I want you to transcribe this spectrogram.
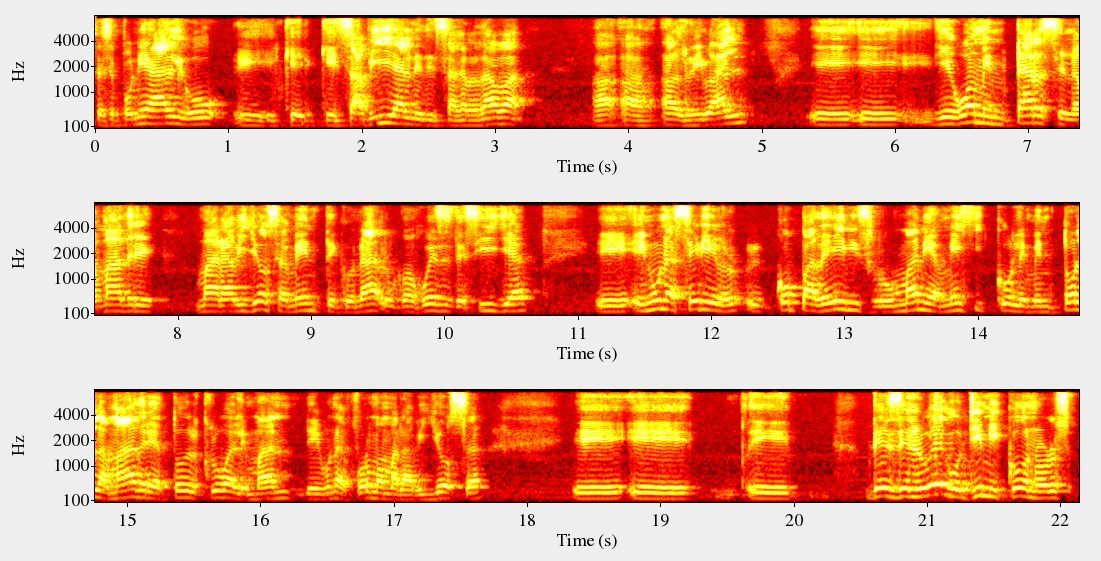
sea, se ponía algo eh, que, sabía, le desagradaba al rival. Eh, eh, llegó a mentarse la madre maravillosamente con, con jueces de silla. en una serie Copa Davis, Rumania-México, le mentó la madre a todo el club alemán de una forma maravillosa. desde luego Jimmy Connors,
